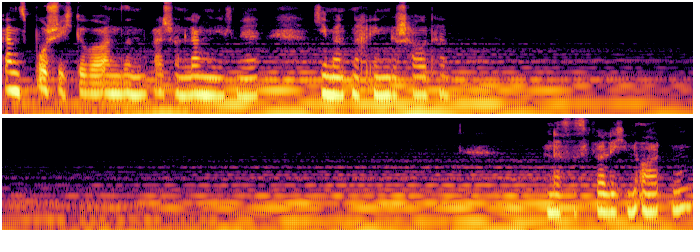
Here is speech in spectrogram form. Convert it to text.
ganz buschig geworden sind, weil schon lange nicht mehr jemand nach ihnen geschaut hat? Das ist völlig in Ordnung,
